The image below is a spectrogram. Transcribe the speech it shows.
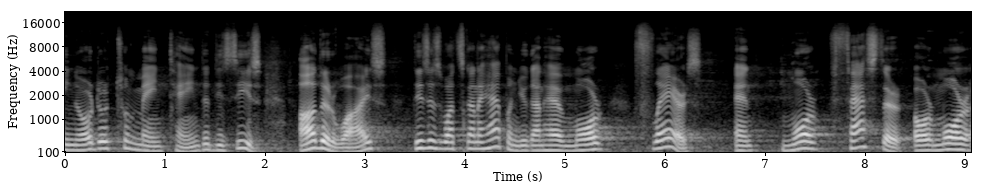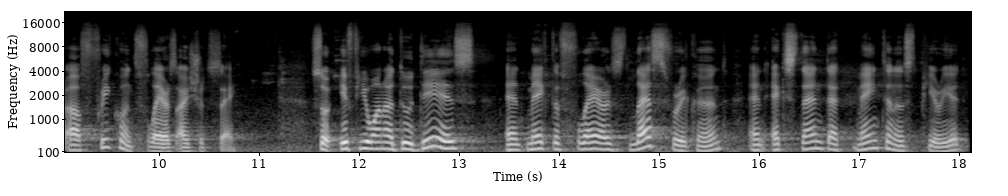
in order to maintain the disease. Otherwise, this is what's going to happen. You're going to have more flares and more faster or more uh, frequent flares, I should say. So if you want to do this and make the flares less frequent and extend that maintenance period,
